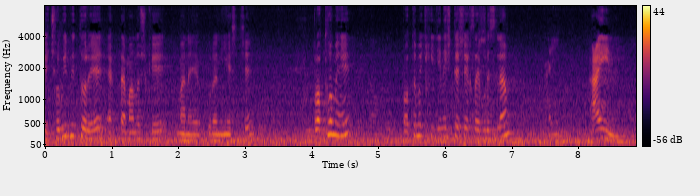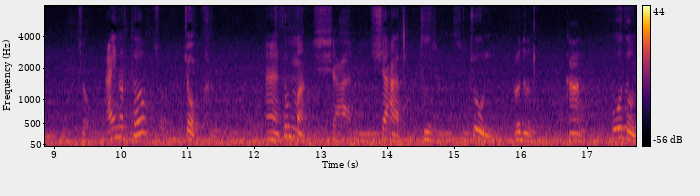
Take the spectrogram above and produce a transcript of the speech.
এই ছবির ভিতরে একটা মানুষকে মানে পুরা নিয়ে এসছে। প্রথমে প্রথমে কি জিনিসটা শেখ সাইফুল ইসলাম? আইন। আইন। চোখ। আইন অর্থ? চোখ। হ্যাঁ সুম্মা। শার শার চুল। উদুন কান। ওদুন।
